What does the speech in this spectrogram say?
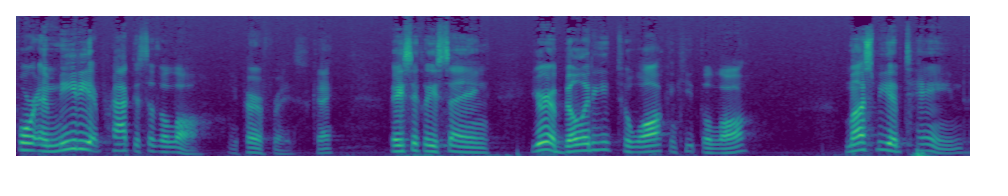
for immediate practice of the law. Let me paraphrase, okay? Basically saying, your ability to walk and keep the law must be obtained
